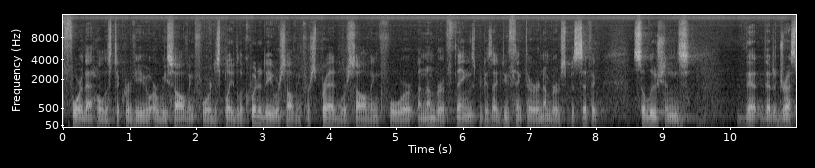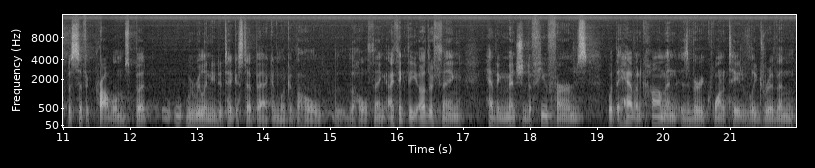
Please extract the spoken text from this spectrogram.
for that holistic review? Are we solving for displayed liquidity? We're solving for spread? We're solving for a number of things because I do think there are a number of specific solutions that, that address specific problems, but we really need to take a step back and look at the whole, the whole thing. I think the other thing, having mentioned a few firms, what they have in common is a very quantitatively driven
